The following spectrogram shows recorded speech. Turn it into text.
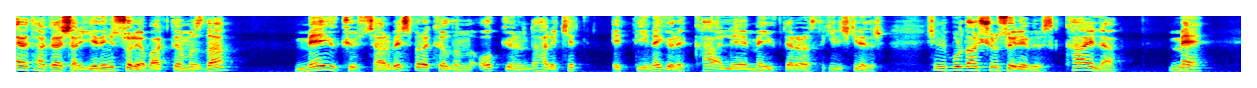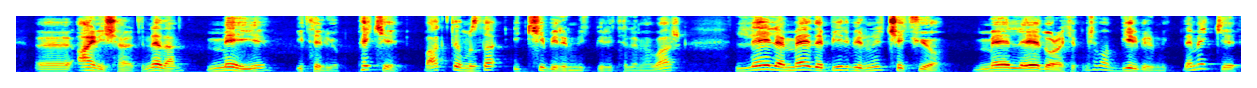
Evet arkadaşlar 7. soruya baktığımızda M yükü serbest bırakıldığında ok yönünde hareket ettiğine göre K ile M yükler arasındaki ilişki nedir? Şimdi buradan şunu söyleyebiliriz. K ile M e, aynı işareti. Neden? M'yi iteliyor. Peki baktığımızda 2 birimlik bir iteleme var. L ile M de birbirini çekiyor. M L'ye doğru hareket etmiş ama bir birimlik. Demek ki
